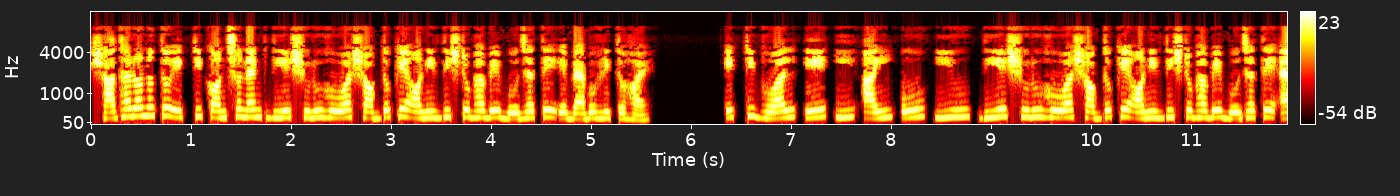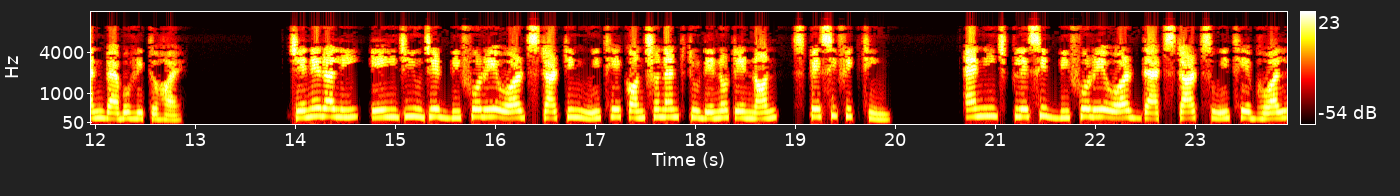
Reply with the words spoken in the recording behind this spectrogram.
সাধারণত একটি কনসোন্যান্ট দিয়ে শুরু হওয়া শব্দকে অনির্দিষ্টভাবে বোঝাতে এ ব্যবহৃত হয়। একটি ভোয়াল, এ, ই, আই, ও, ইউ দিয়ে শুরু হওয়া শব্দকে অনির্দিষ্টভাবে বোঝাতে অ্যান ব্যবহৃত হয়। Generally, a is used before a word starting with a consonant to denote a non specific thing. And is placed before a word that starts with a vowel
